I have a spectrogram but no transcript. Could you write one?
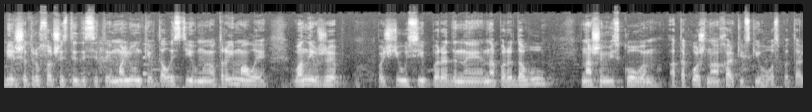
Більше 360 малюнків та листів ми отримали. Вони вже почти усі передані на передову нашим військовим, а також на Харківський госпіталь.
